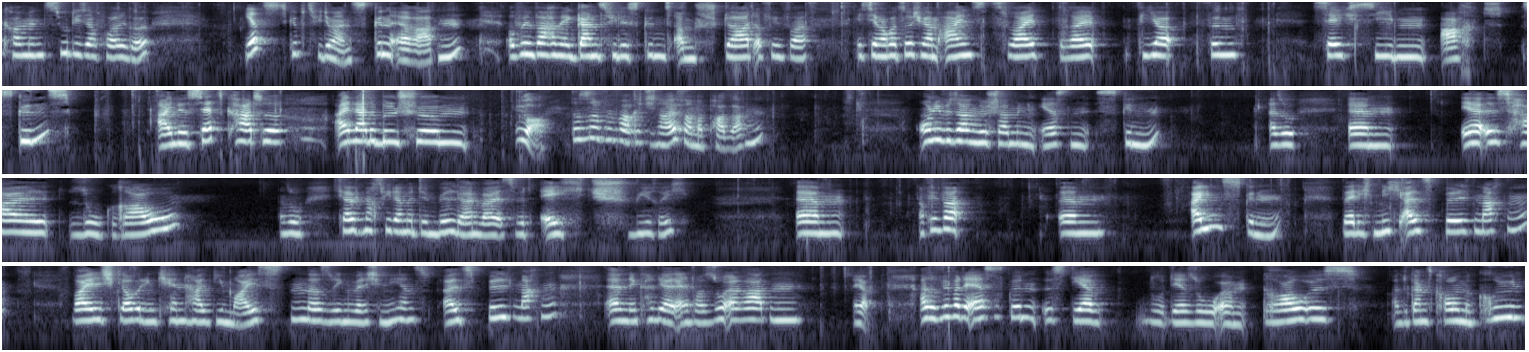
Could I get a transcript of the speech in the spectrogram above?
Willkommen zu dieser Folge. Jetzt gibt es wieder mal ein Skin erraten. Auf jeden Fall haben wir ganz viele Skins am Start. Auf jeden Fall, ich sehe mal kurz durch. Wir haben 1, 2, 3, 4, 5, 6, 7, 8 Skins. Eine Setkarte, ein Ladebildschirm. Ja, das ist auf jeden Fall richtig nice. Wir haben ein paar Sachen. Und ich würde sagen, wir starten mit dem ersten Skin. Also, ähm, er ist halt so grau. Also, ich glaube, ich mache es wieder mit den Bildern, weil es wird echt schwierig. Ähm, auf jeden Fall, ähm, ein Skin werde ich nicht als Bild machen, weil ich glaube, den kennen halt die meisten. Deswegen werde ich ihn nicht als, als Bild machen. Ähm, den könnt ihr halt einfach so erraten. Ja. Also auf jeden Fall der erste Skin ist der, der so ähm, grau ist. Also ganz grau mit grün.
